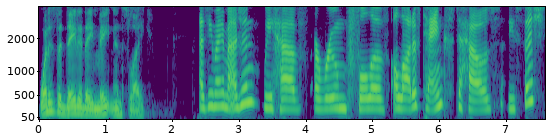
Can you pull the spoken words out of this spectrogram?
what is the day to day maintenance like? As you might imagine, we have a room full of a lot of tanks to house these fish.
